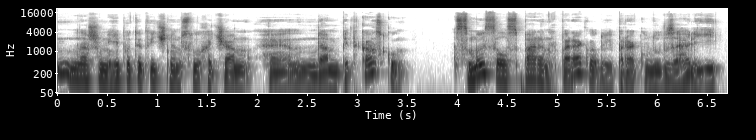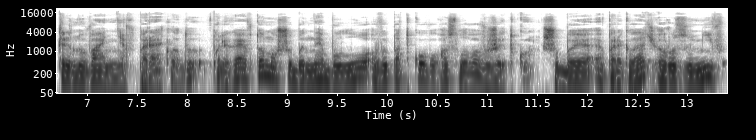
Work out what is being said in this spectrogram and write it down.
нашим гіпотетичним слухачам е, дам підказку. Смисл спаринг перекладу і перекладу взагалі, і тренування в перекладу полягає в тому, щоб не було випадкового слова вжитку, щоб перекладач розумів,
